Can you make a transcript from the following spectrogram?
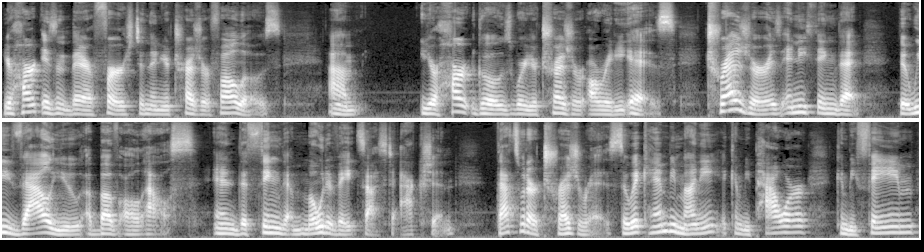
your heart isn't there first and then your treasure follows. Um, your heart goes where your treasure already is. Treasure is anything that, that we value above all else and the thing that motivates us to action. That's what our treasure is. So it can be money, it can be power, it can be fame,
